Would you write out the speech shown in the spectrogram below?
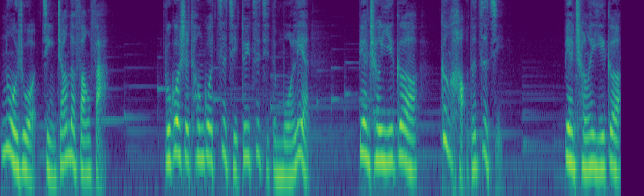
懦弱、紧张的方法，不过是通过自己对自己的磨练，变成一个更好的自己，变成了一个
